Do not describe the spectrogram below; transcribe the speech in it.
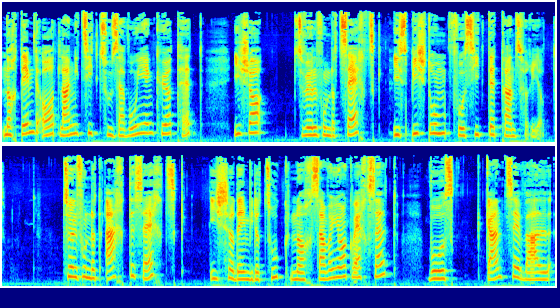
Nachdem der Ort lange Zeit zu Savoyen gehört hat, ist er 1260 ins Bistum von Sitte transferiert. 1268 ist er dann wieder zurück nach Savoyen gewechselt, wo das ganze Val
